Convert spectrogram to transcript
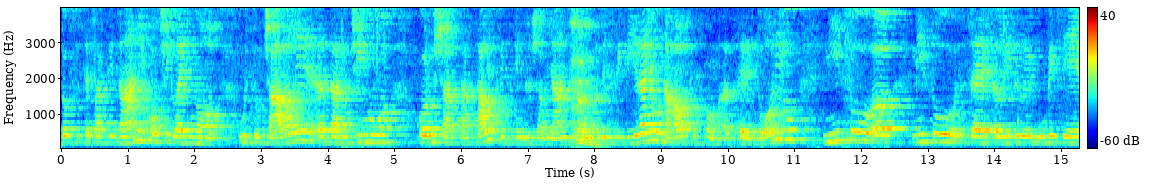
Dok su se partizani očigledno ustručavali e, da većinu korušaca s austrijskim državljanstvom likvidiraju na austrijskom teritoriju, nisu, e, nisu se libili ubiti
